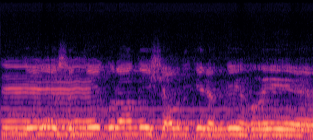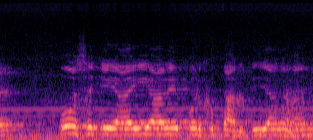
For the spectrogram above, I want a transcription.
ਜਿਹੜੇ ਸੱਚੇ ਸਾਚੇ ਗੁਰਾਂ ਦੇ ਸ਼ਬਦ 'ਚ ਰੰਗੇ ਹੋਏ ਹੈ ਉਹ ਸਚਾਈ ਵਾਲੇ ਪੁਰਖ ਭਗਤ ਜਨ ਹਨ।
